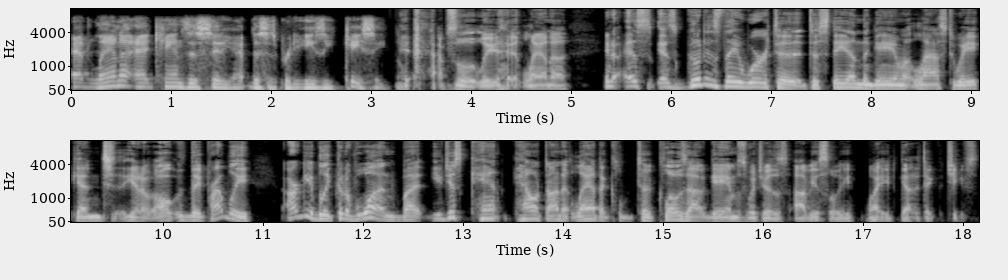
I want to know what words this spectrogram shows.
Atlanta at Kansas City. This is pretty easy. Casey. Yeah, absolutely. Atlanta. You know, as as good as they were to to stay in the game last week, and you know, oh, they probably arguably could have won, but you just can't count on Atlanta cl- to close out games, which is obviously why you got to take the Chiefs.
